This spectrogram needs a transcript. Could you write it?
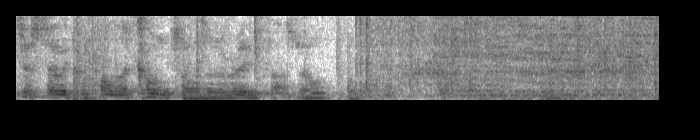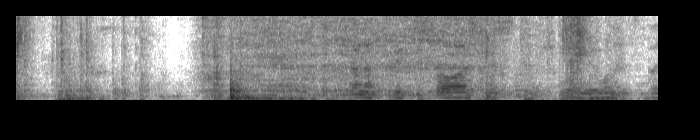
just so we can follow the contours of the roof, that's all. Don't have to be precise, just where you want it to be.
